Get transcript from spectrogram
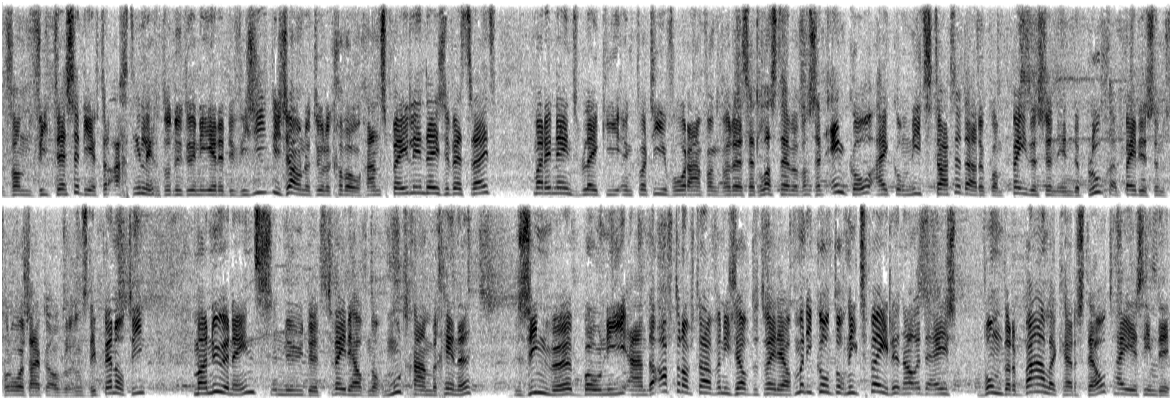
van Vitesse. Die heeft er 18 liggen tot nu toe in de eredivisie. Die zou natuurlijk gewoon gaan spelen in deze wedstrijd. Maar ineens bleek hij een kwartier voor aanvang van de wedstrijd last te hebben van zijn enkel. Hij kon niet starten. Daardoor kwam Pedersen in de ploeg. En Pedersen veroorzaakte overigens die penalty. Maar nu ineens, nu de tweede helft nog moet gaan beginnen... zien we Boni aan de aftrap staan van diezelfde tweede helft. Maar die kon toch niet spelen? Nou, hij is wonderbaarlijk hersteld. Hij is in de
